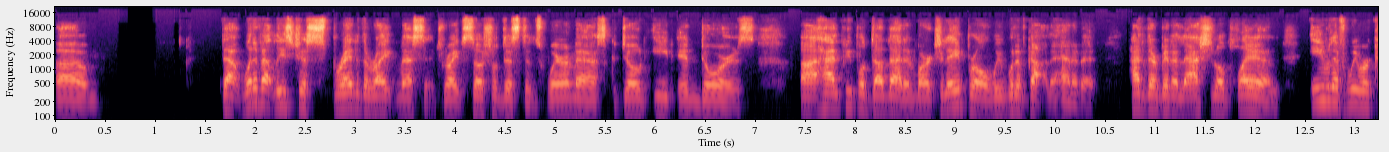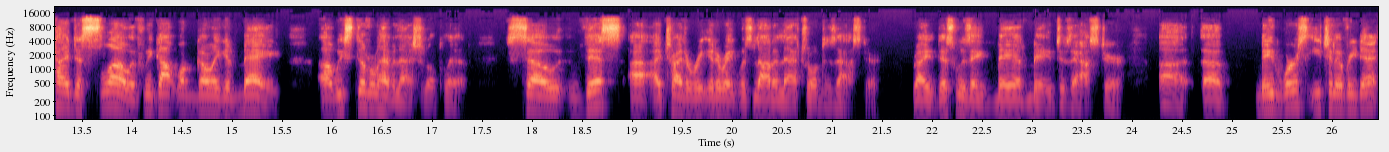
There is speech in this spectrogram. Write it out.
um, that would have at least just spread the right message, right? Social distance, wear a mask, don't eat indoors. Uh, had people done that in March and April, we would have gotten ahead of it. Had there been a national plan, even if we were kind of slow, if we got one going in May, uh, we still don't have a national plan. So this, uh, I try to reiterate, was not a natural disaster, right? This was a man-made disaster, uh, uh, made worse each and every day.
